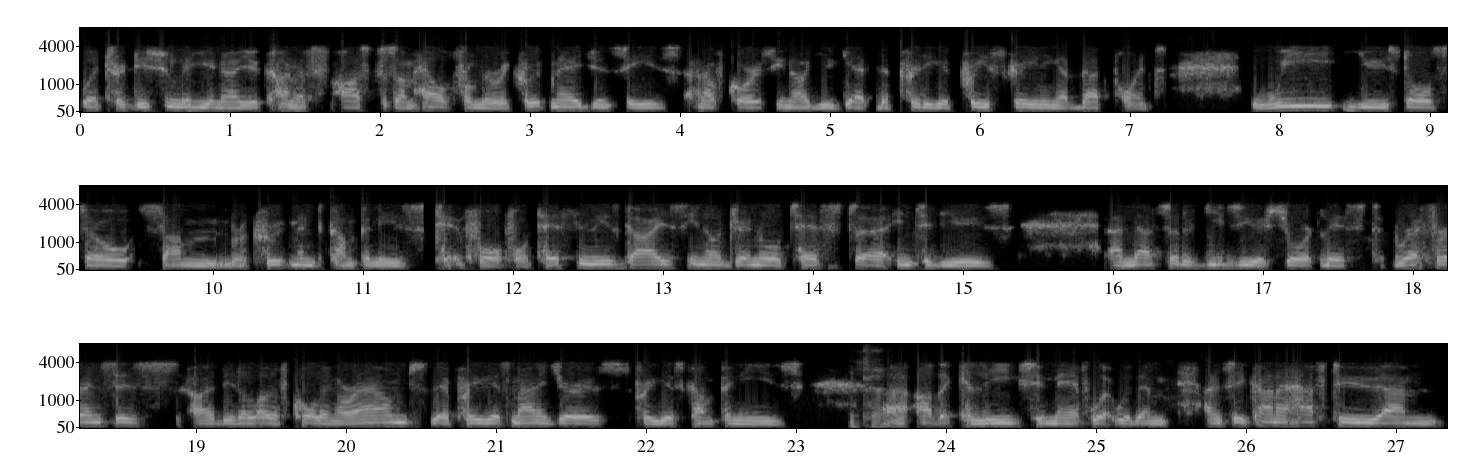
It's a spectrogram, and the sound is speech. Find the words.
where traditionally, you know, you kind of ask for some help from the recruitment agencies, and of course, you know, you get the pretty good pre-screening at that point. We used also some recruitment companies t- for for testing these guys. You know, general test uh, interviews and that sort of gives you a short list. References, I did a lot of calling around their previous managers, previous companies, okay. uh, other colleagues who may have worked with them. And so you kind of have to um,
